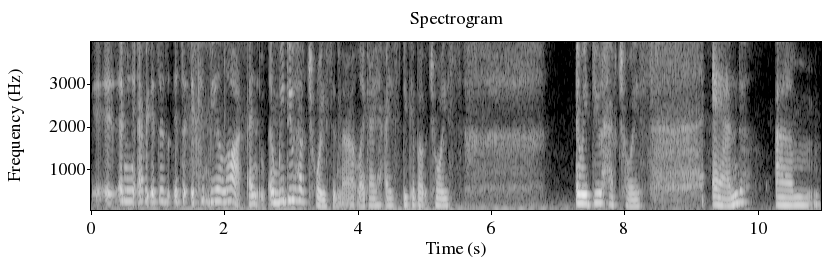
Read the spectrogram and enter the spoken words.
it, I mean, every, it's, it's, it can be a lot. And, and we do have choice in that. Like I, I speak about choice and we do have choice. And, um,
